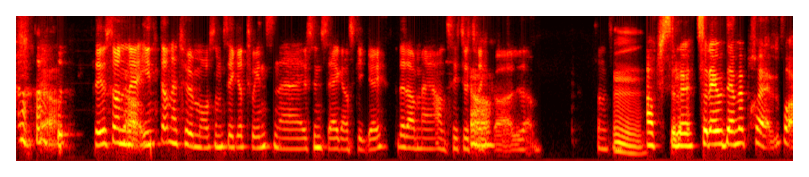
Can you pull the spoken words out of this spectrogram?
Ja. Det er jo sånn Ja. internethumor som sikkert twinsene syns er ganske gøy. Det der med ansiktsuttrykk og liksom sånne ting. mm, Absolutt. Så det er jo det vi prøver på.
